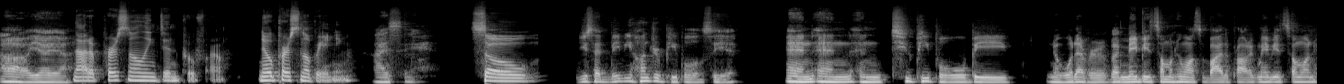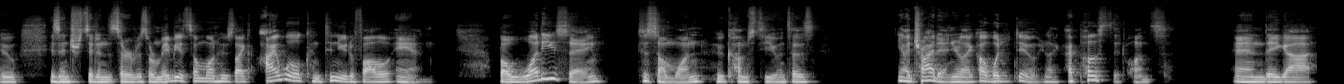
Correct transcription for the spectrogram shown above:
Oh, yeah, yeah. Not a personal LinkedIn profile. No personal branding. I see. So you said maybe 100 people will see it. And and and two people will be you know whatever but maybe it's someone who wants to buy the product maybe it's someone who is interested in the service or maybe it's someone who's like i will continue to follow ann but what do you say to someone who comes to you and says, Yeah, I tried it. And you're like, Oh, what did you do? You're like, I posted once. And they got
